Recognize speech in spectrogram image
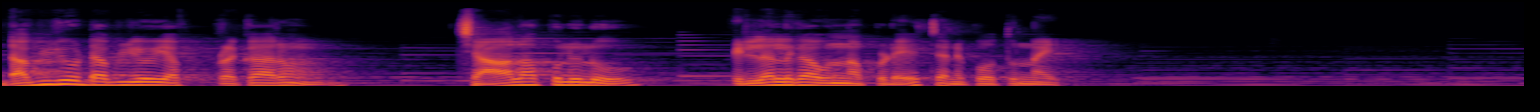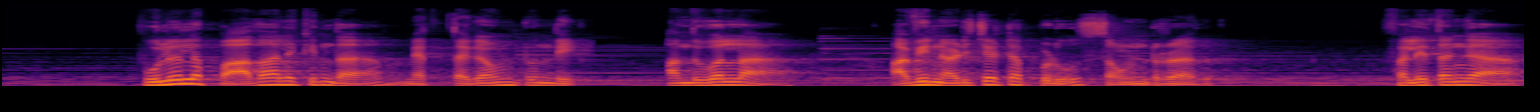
డబ్ల్యూడబ్ల్యూఎఫ్ ప్రకారం చాలా పులులు పిల్లలుగా ఉన్నప్పుడే చనిపోతున్నాయి. పులుల పాదాల కింద మెత్తగా ఉంటుంది. అందువల్ల అవి నడిచేటప్పుడు సౌండ్ రాదు. ఫలితంగా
